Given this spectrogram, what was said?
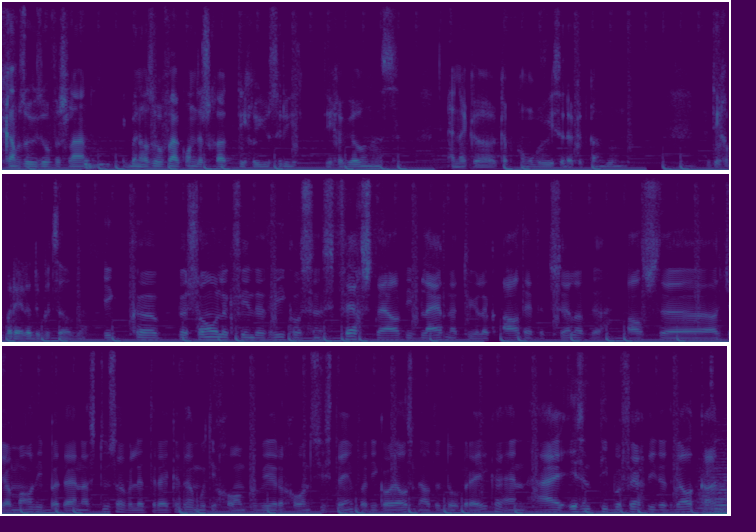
Ik ga hem sowieso verslaan. Ik ben al zo vaak onderschat tegen Yusri, tegen Wilnes. En ik, eh, ik heb gewoon bewezen dat ik het kan doen. En tegen Pereira doe ik hetzelfde. Ik eh, persoonlijk vind dat Rico zijn vechtstijl, die blijft natuurlijk altijd hetzelfde. Als, eh, als Jamal die partij naar toe zou willen trekken, dan moet hij gewoon proberen gewoon het systeem van Rico heel snel te doorbreken. En hij is een type vecht die dat wel kan.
